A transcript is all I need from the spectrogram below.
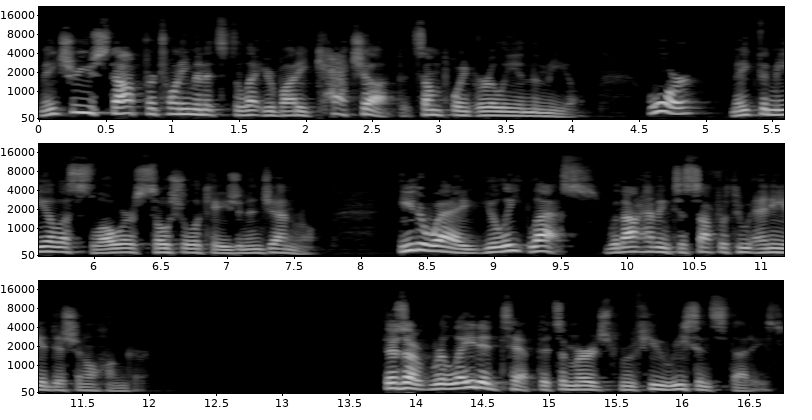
make sure you stop for 20 minutes to let your body catch up at some point early in the meal. Or make the meal a slower social occasion in general. Either way, you'll eat less without having to suffer through any additional hunger. There's a related tip that's emerged from a few recent studies.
